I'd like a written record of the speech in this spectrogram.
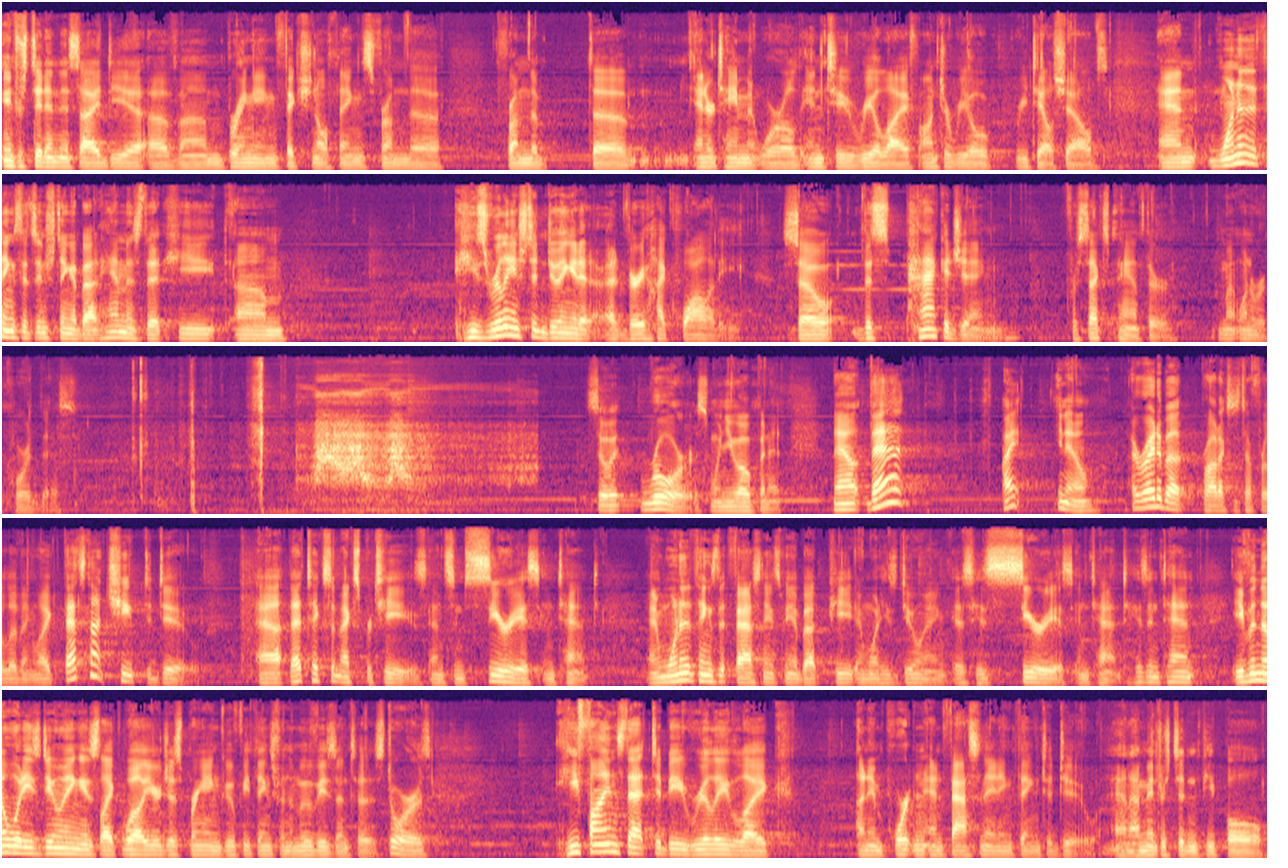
interested in this idea of um, bringing fictional things from the, from the, the entertainment world into real life, onto real retail shelves. And one of the things that's interesting about him is that he, um, he's really interested in doing it at, at, very high quality. So this packaging for Sex Panther, you might want to record this. So it roars when you open it. Now that, I, you know, I write about products and stuff for a living. Like that's not cheap to do. Uh, that takes some expertise and some serious intent. And one of the things that fascinates me about Pete and what he's doing is his serious intent. His intent, even though what he's doing is like, well, you're just bringing goofy things from the movies into stores, he finds that to be really like an important and fascinating thing to do. And I'm interested in people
